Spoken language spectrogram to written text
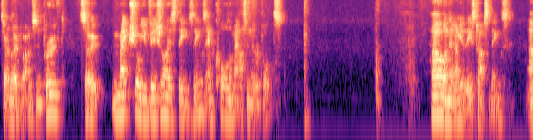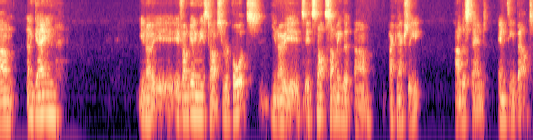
so load times improved. So make sure you visualize these things and call them out in the reports. Oh, and then I get these types of things. Um, and again, you know, if I'm getting these types of reports, you know, it's it's not something that um, I can actually understand anything about.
